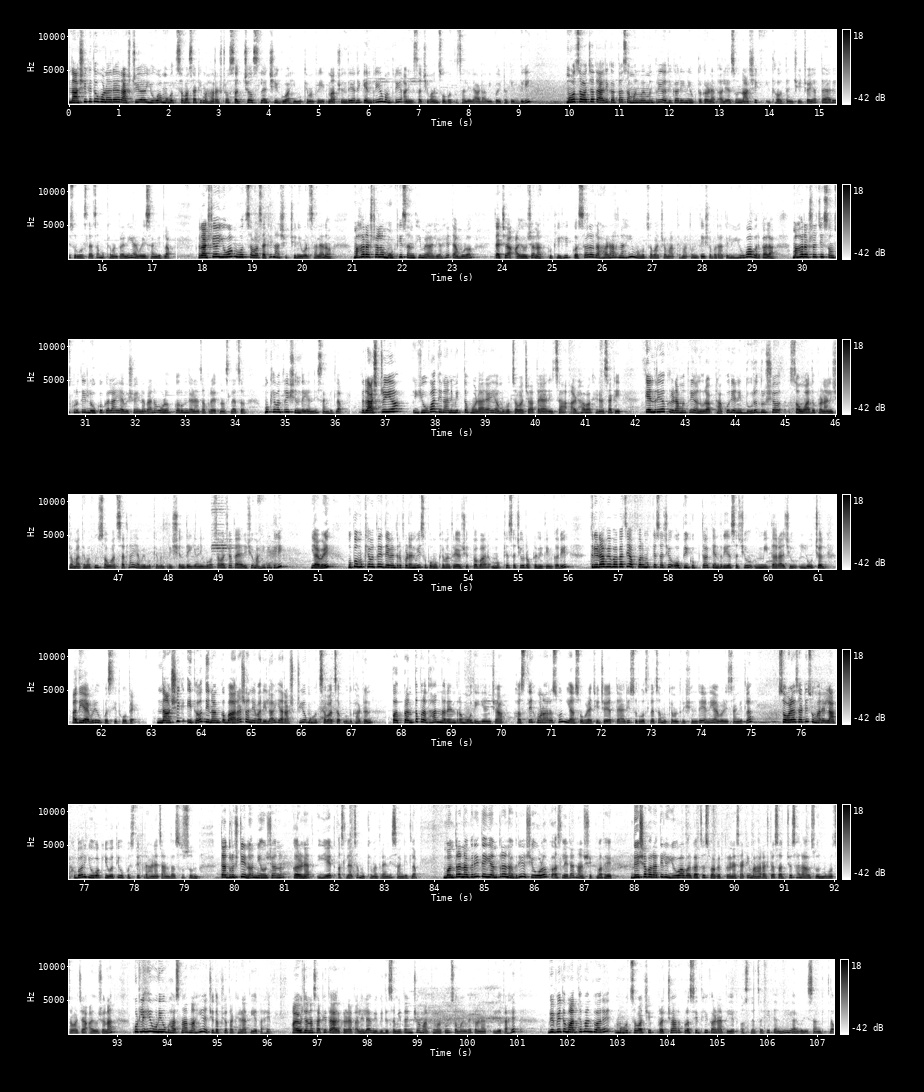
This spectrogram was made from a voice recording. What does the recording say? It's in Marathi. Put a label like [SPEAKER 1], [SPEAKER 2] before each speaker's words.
[SPEAKER 1] नाशिक इथं होणाऱ्या राष्ट्रीय युवा महोत्सवासाठी महाराष्ट्र सज्ज असल्याची ग्वाही मुख्यमंत्री एकनाथ शिंदे यांनी केंद्रीय मंत्री आणि सचिवांसोबत झालेल्या आढावी बैठकीत दिली. महोत्सवाच्या तयारीकरता समन्वय मंत्री अधिकारी नियुक्त करण्यात आले असून नाशिक इथं त्यांची जय्यत तयारी सुरू असल्याचं मुख्यमंत्र्यांनी यावेळी सांगितलं. राष्ट्रीय युवा महोत्सवासाठी नाशिकची निवड झाल्यानं महाराष्ट्राला मोठी संधी मिळाली आहे. त्यामुळं त्याच्या आयोजनात कुठलीही कसर राहणार नाही. महोत्सवाच्या माध्यमातून देशभरातील युवा वर्गाला महाराष्ट्राची संस्कृती लोककला याविषयी नव्यानं ओळख करून देण्याचा प्रयत्न असल्याचं मुख्यमंत्री शिंदे यांनी सांगितलं. राष्ट्रीय युवा दिनानिमित्त होणाऱ्या या महोत्सवाच्या तयारीचा आढावा घेण्यासाठी केंद्रीय क्रीडा मंत्री अनुराग ठाकूर यांनी दूरदृश्य संवाद प्रणालीच्या माध्यमातून संवाद साधला. यावेळी मुख्यमंत्री शिंदे यांनी महोत्सवाच्या तयारीची माहिती दिली. यावेळी उपमुख्यमंत्री देवेंद्र फडणवीस उपमुख्यमंत्री अजित पवार मुख्य सचिव डॉक्टर नितीन करीर क्रीडा विभागाचे अप्पर मुख्य सचिव ओ पी गुप्ता केंद्रीय सचिव मीता राजीव लोचन आदी यावेळी उपस्थित होते. नाशिक इथं दिनांक बारा जानेवारीला या राष्ट्रीय महोत्सवाचं उद्घाटन प पंतप्रधान नरेंद्र मोदी यांच्या हस्ते होणार असून या सोहळ्याची जयत तयारी सुरू असल्याचं मुख्यमंत्री शिंदे यांनी यावेळी सांगितलं. सोहळ्यासाठी सुमारे लाखभर युवक युवती उपस्थित राहण्याचा अंदाज असून त्या दृष्टीनं नियोजन करण्यात येत असल्याचं मुख्यमंत्र्यांनी सांगितलं. मंत्रनगरी ते यंत्रनगरी अशी ओळख असलेल्या नाशिकमध्ये देशभरातील युवा वर्गाचं स्वागत करण्यासाठी महाराष्ट्र सज्ज झाला असून महोत्सवाच्या आयोजनात कुठलीही उणीव भासणार नाही याची दक्षता घेण्यात येत आहे. आयोजनासाठी तयार करण्यात आलेल्या विविध समित्यांच्या माध्यमातून समन्वय करण्यात येत आहेत विविध माध्यमांद्वारे महोत्सवाची प्रचार प्रसिद्धी करण्यात येत असल्याचंही त्यांनी यावेळी सांगितलं.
